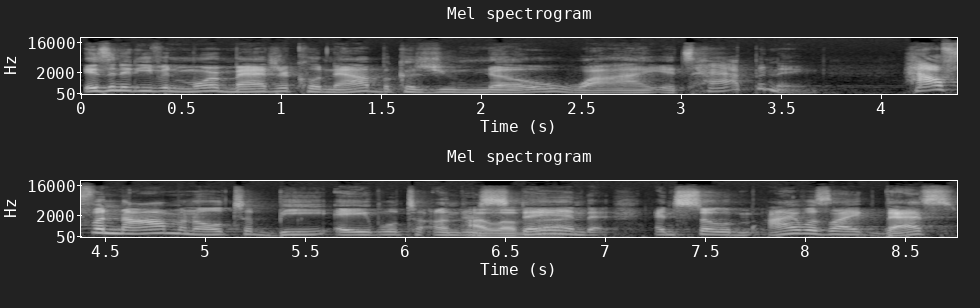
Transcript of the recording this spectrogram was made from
isn't it even more magical now because you know why it's happening? How phenomenal to be able to understand that. And so I was like, that's,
